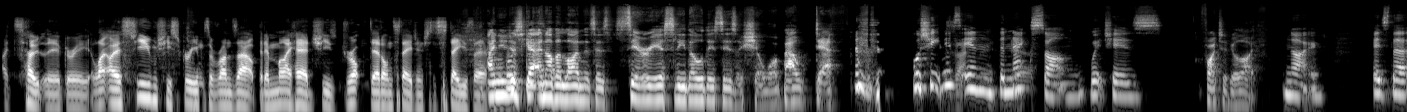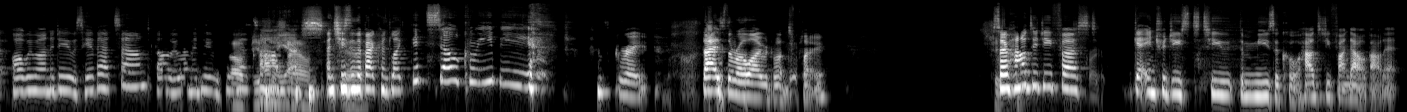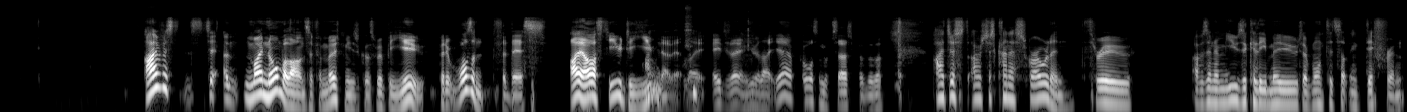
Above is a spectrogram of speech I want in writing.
I totally agree. Like I assume she screams and runs out, but in my head, she's dropped dead on stage and she stays there. And you just get another line that says, "Seriously, though, this is a show about death." well, she is in Exactly, the yeah. next song, which is Fight of your life. no. It's that all we want to do is hear that sound. All we want to do is hear Oh, that beautiful Ah, sound. yes. And she's in the background, like it's so creepy. it's great. That is the role I would want to play. So, how did you first get introduced to the musical? How did you find out about it? I was uh, my normal answer for most musicals would be you, but it wasn't for this. I asked you, "Do you know it?" Like ages later, and you were like, "Yeah, of course, I'm obsessed." Blah blah blah. I just, I was just kind of scrolling through. I was in a musically mood. I wanted something different,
